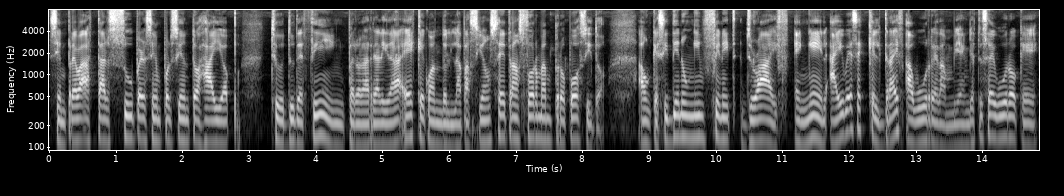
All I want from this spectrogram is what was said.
siempre va a estar súper 100% high up to do the thing, pero la realidad es que cuando la pasión se transforma en propósito, aunque sí tiene un infinite drive en él, hay veces que el drive aburre también. Yo estoy seguro que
